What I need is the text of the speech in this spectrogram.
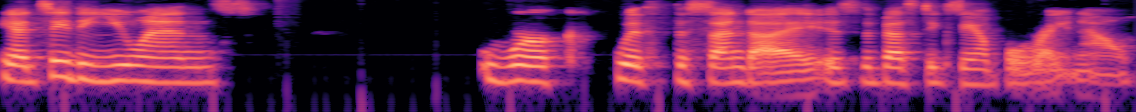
yeah, I'd say the UN's work with the Sendai is the best example right now.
